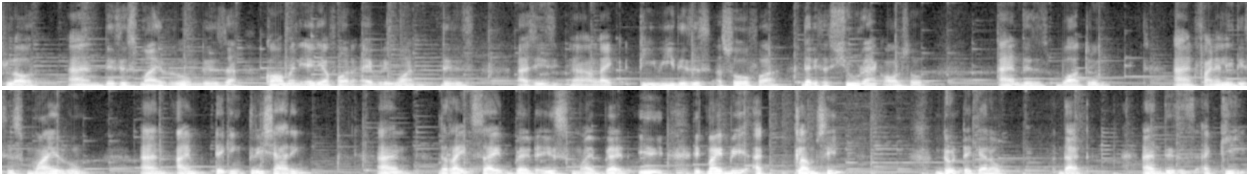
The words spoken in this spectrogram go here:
floor and this is my room. This is a common area for everyone. This is as easy uh, like TV. This is a sofa. There is a shoe rack also and this is bathroom and finally this is my room and i'm taking three sharing and the right side bed is my bed it might be a clumsy don't take care of that and this is a key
